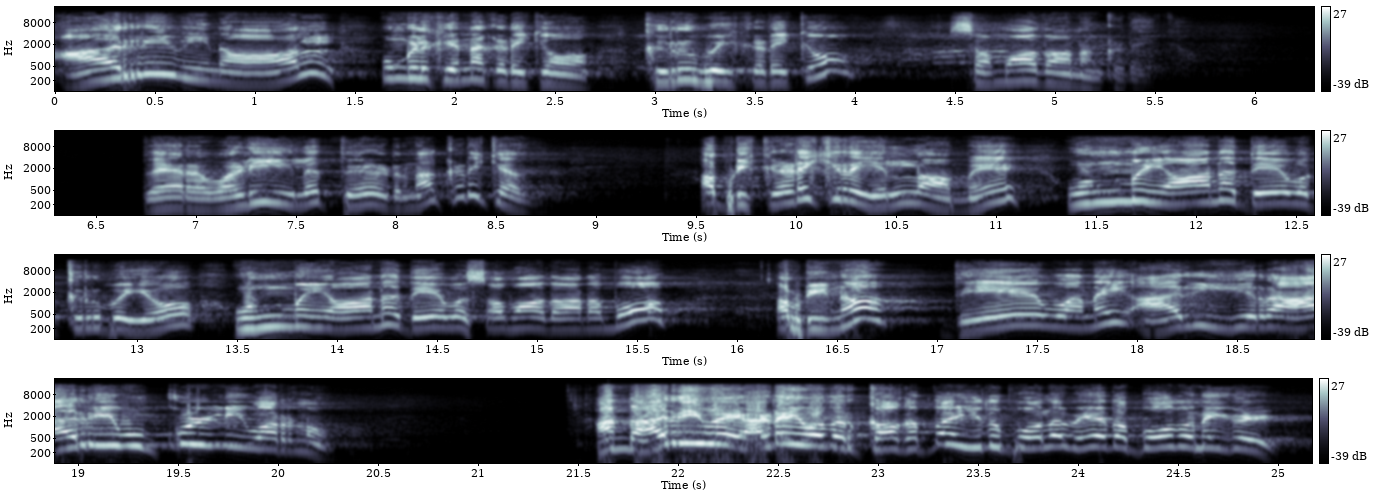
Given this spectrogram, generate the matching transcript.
அறிவினால் உங்களுக்கு என்ன கிடைக்கும்? கிருபை கிடைக்கும் சமாதானம் கிடைக்கும். வேற வழியில தேடுனா கிடைக்காது. அப்படி கிடைக்கிற எல்லாமே உண்மையான தேவ கிருபையோ உண்மையான தேவ சமாதானமோ? அப்படின்னா தேவனை அறிகிற அறிவுக்குள் நீ வரணும். அந்த அறிவை அடைவதற்காகத்தான் இது போல வேத போதனைகள்.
